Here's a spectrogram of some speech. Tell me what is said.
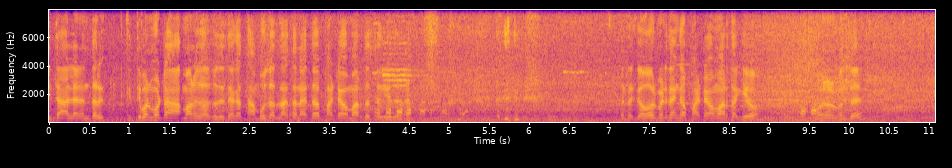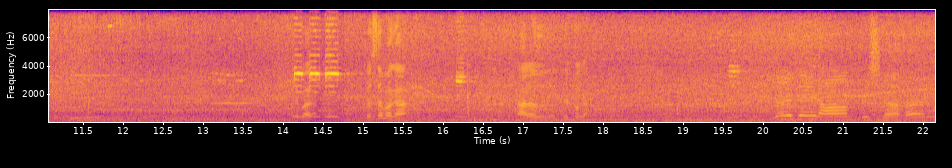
इथं आल्यानंतर किती पण मोठा माणूस असू दे त्या थांबवचाच लागतं नाही तर फाट्यावर मारतात सगळेजण. आता गव्हर्नमेंट त्यांना फाट्यावर मारता घेऊ म्हणून म्हणतोय. हे बघा कसं बघा. चालत होतं ते बघा जय जय राम कृष्ण हरी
